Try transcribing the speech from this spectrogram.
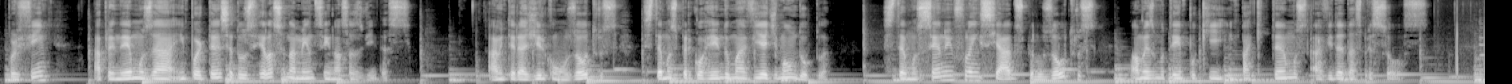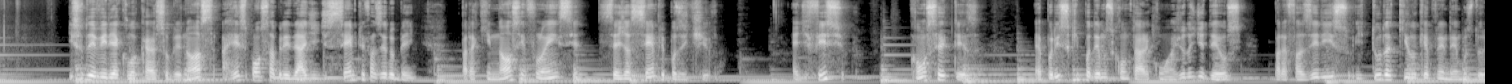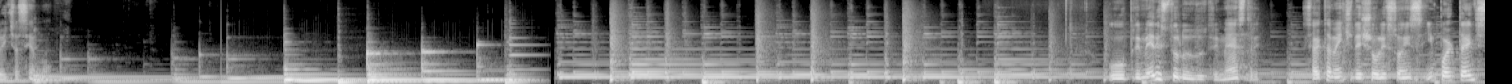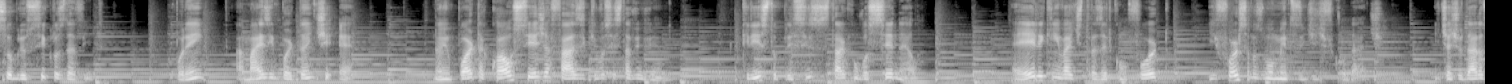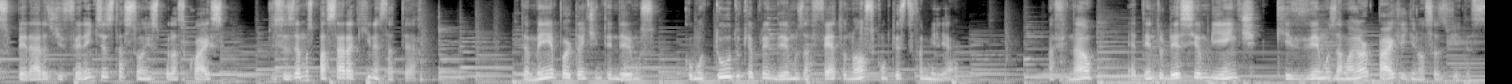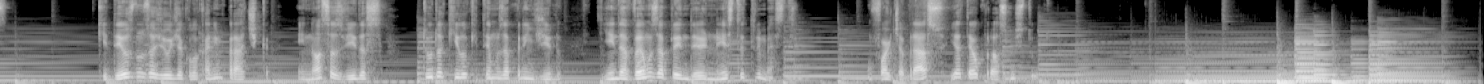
Por fim, aprendemos a importância dos relacionamentos em nossas vidas. Ao interagir com os outros, estamos percorrendo uma via de mão dupla. Estamos sendo influenciados pelos outros, ao mesmo tempo que impactamos a vida das pessoas. Isso deveria colocar sobre nós a responsabilidade de sempre fazer o bem, para que nossa influência seja sempre positiva. É difícil? Com certeza. É por isso que podemos contar com a ajuda de Deus para fazer isso e tudo aquilo que aprendemos durante a semana. O primeiro estudo do trimestre certamente deixou lições importantes sobre os ciclos da vida. Porém, a mais importante é: não importa qual seja a fase que você está vivendo, Cristo precisa estar com você nela. É Ele quem vai te trazer conforto e força nos momentos de dificuldade e te ajudar a superar as diferentes estações pelas quais precisamos passar aqui nesta terra. Também é importante entendermos como tudo que aprendemos afeta o nosso contexto familiar. Afinal, é dentro desse ambiente que vivemos a maior parte de nossas vidas. Que Deus nos ajude a colocar em prática, em nossas vidas, tudo aquilo que temos aprendido e ainda vamos aprender neste trimestre. Um forte abraço e até o próximo estudo.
